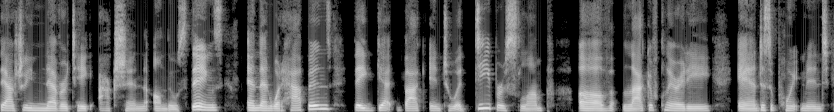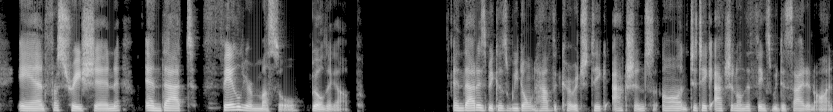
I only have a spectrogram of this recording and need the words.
they actually never take action on those things. And then what happens? They get back into a deeper slump of lack of clarity and disappointment and frustration and that failure muscle building up. And that is because we don't have the courage to take actions on to take action on the things we decided on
